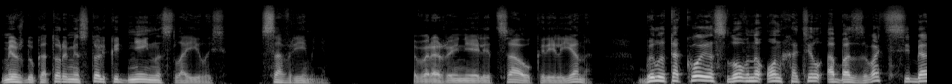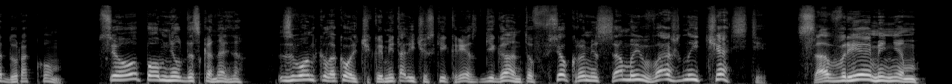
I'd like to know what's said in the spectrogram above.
между которыми столько дней наслоилось, со временем. Выражение лица у Карельяна было такое, словно он хотел обозвать себя дураком. Все помнил досконально. Звон колокольчика, металлический крест гигантов, все, кроме самой важной части. Со временем!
